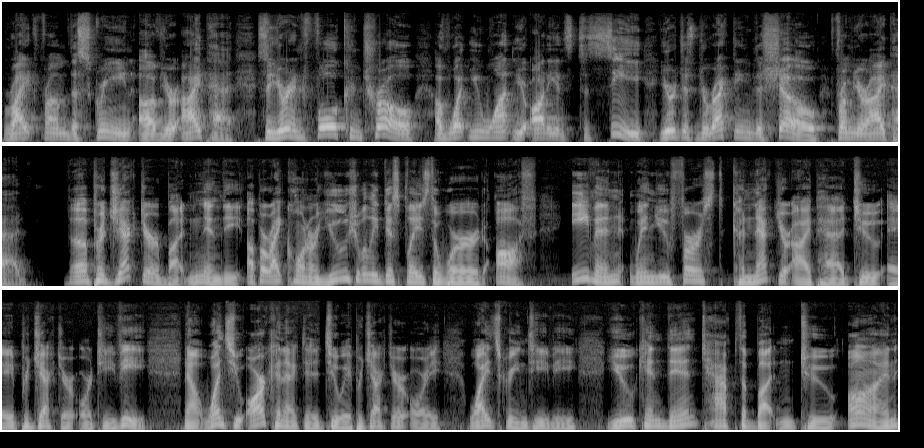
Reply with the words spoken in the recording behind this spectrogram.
right from the screen of your iPad. So you're in full control of what you want your audience to see. You're just directing the show from your iPad. The projector button in the upper right corner usually displays the word off even when you first connect your iPad to a projector or TV. Now, once you are connected to a projector or a widescreen TV, you can then tap the button to on,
